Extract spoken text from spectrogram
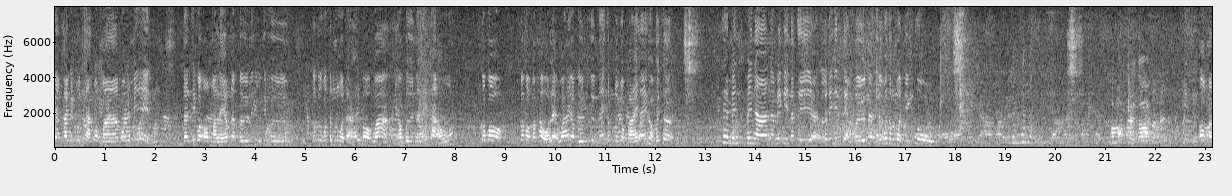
เนี่ยใครเป็นคนชักออกมา เพราะว่าไม่เห็น แต่ที่ว่าออกมาแล้วนะปืนน่ะอยู่ที่มือ ก็คือว่าตำรวจอะให้บอกว่าให้เอาปืนนะให้เขาก็บอกก็บอกกับเขาแหละว่าให้เอาปืนคืนให้ตำรวจกับไปให้เขาไปเถอะแค่ไม่ไม่นานนะไม่กี่นาทีอะแล้วก็ได้ยินเสียงปืนอะนึกว่าตำรวจยิงขู่พอออกมาก็ออกมา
